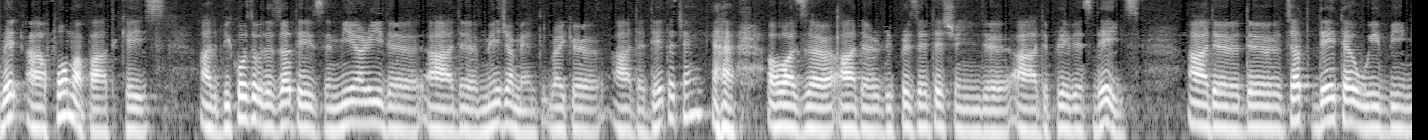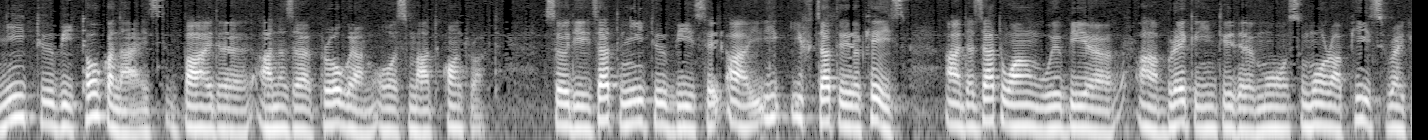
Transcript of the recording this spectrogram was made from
the uh, former part case, and because of that is merely the, uh, the measurement, like uh, uh the data chain was uh, uh, the representation in the, the previous days. the, the, that data will be need to be tokenized by the another program or smart contract. So the, that need to be, if that is the case, uh, that one will be a break into the more smaller piece, like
